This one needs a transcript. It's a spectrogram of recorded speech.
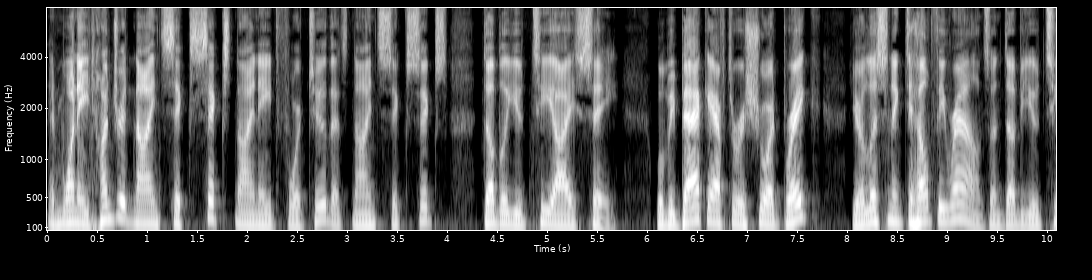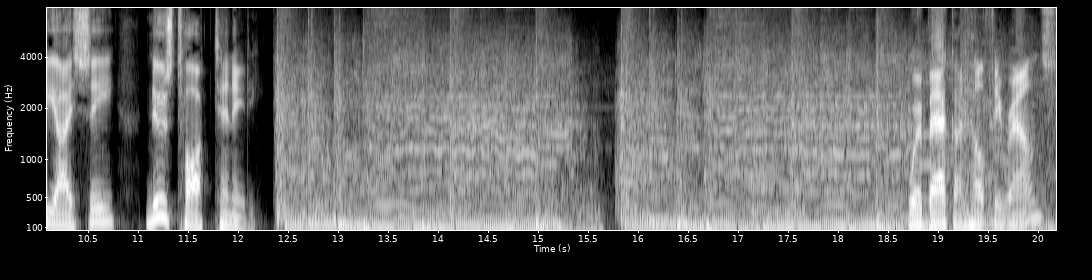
and 1 800 966 9842. That's 966 WTIC. We'll be back after a short break. You're listening to Healthy Rounds on WTIC News Talk 1080. We're back on Healthy Rounds.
